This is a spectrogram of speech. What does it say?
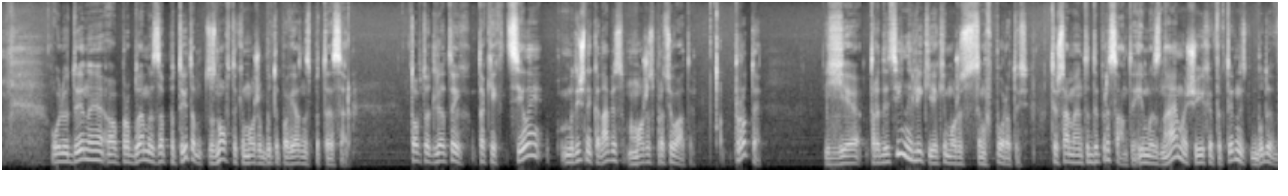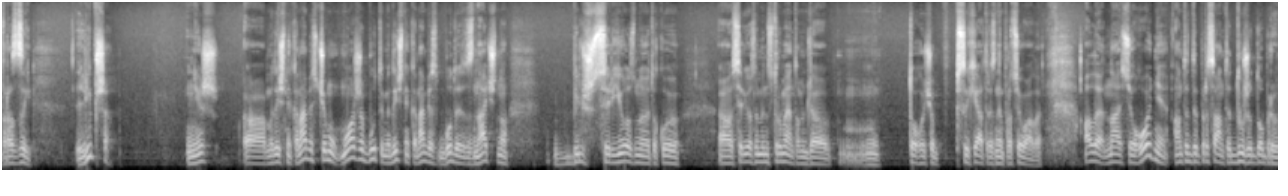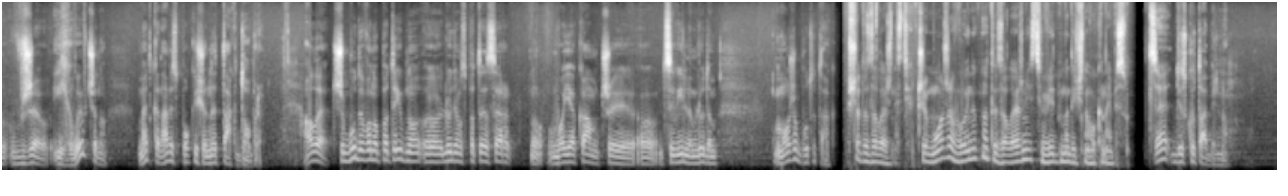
У людини е, проблеми з апетитом знов таки може бути пов'язані з ПТСР. Тобто для тих таких цілей медичний канабіс може спрацювати. Проте є традиційні ліки, які можуть з цим впоратись, ті ж самі антидепресанти. І ми знаємо, що їх ефективність буде в рази ліпша, ніж е, медичний канабіс. Чому? Може бути, медичний канабіс буде значно більш серйозною такою, е, серйозним інструментом для того, щоб психіатри з ним працювали. Але на сьогодні антидепресанти дуже добре вже їх вивчено, медканабіс поки що не так добре. Але чи буде воно потрібно е, людям з ПТСР, ну, воякам чи е, цивільним людям? Може бути так. Щодо залежності, чи може виникнути залежність від медичного канабісу? Це дискутабельно.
